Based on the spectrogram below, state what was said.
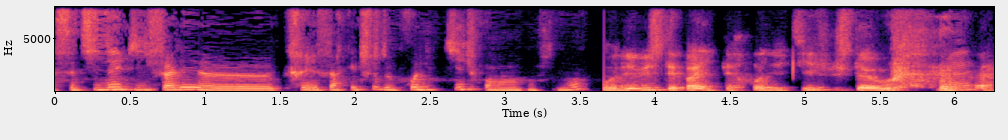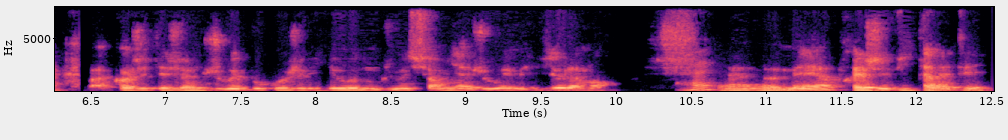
cette idée qu'il fallait euh, créer, faire quelque chose de productif pendant le confinement. Au début, c'était pas hyper productif, je t'avoue. Bah, Quand j'étais jeune, je jouais beaucoup aux jeux vidéo, donc je me suis remis à jouer, mais violemment. Ouais. Euh, mais après, j'ai vite arrêté.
